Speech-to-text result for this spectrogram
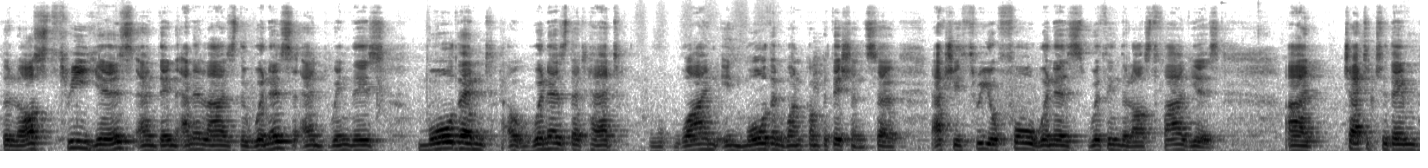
the last three years and then analyzed the winners, and when there's more than uh, winners that had wine in more than one competition. So actually three or four winners within the last five years. I chatted to them,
